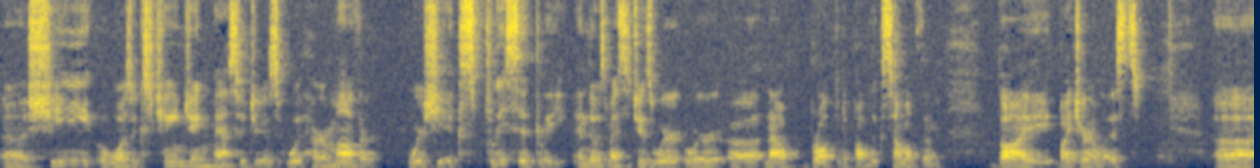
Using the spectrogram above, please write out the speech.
uh, she was exchanging messages with her mother, where she explicitly, and those messages were, were uh, now brought to the public, some of them, by, by journalists. Uh,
